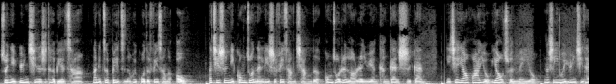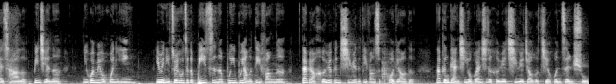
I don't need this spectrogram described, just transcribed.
所以你运气呢是特别差，那你这辈子呢会过得非常的怄。那其实你工作能力是非常强的，工作任劳任怨，肯干实干。你钱要花有，要存没有，那是因为运气太差了，并且呢你会没有婚姻，因为你最后这个币字呢不阴不阳的地方呢，代表合约跟契约的地方是破掉的。那跟感情有关系的合约契约叫做结婚证书，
